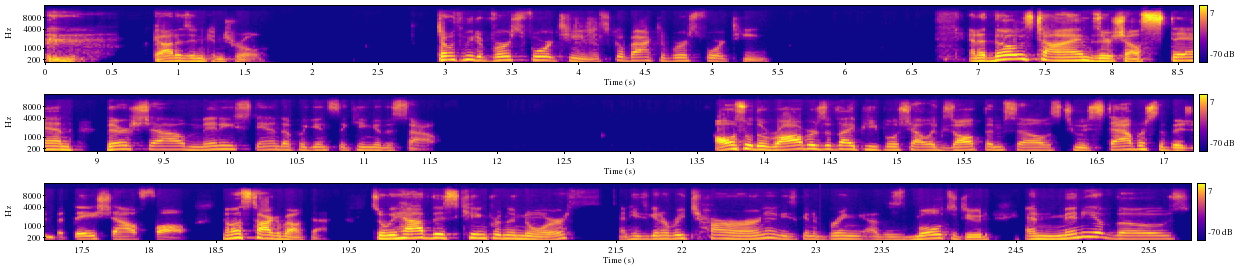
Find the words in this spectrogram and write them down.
God is in control. Turn with me to verse 14. Let's go back to verse 14. And at those times there shall stand, there shall many stand up against the king of the south. Also, the robbers of thy people shall exalt themselves to establish the vision, but they shall fall. Now, let's talk about that. So, we have this king from the north, and he's going to return, and he's going to bring uh, this multitude, and many of those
